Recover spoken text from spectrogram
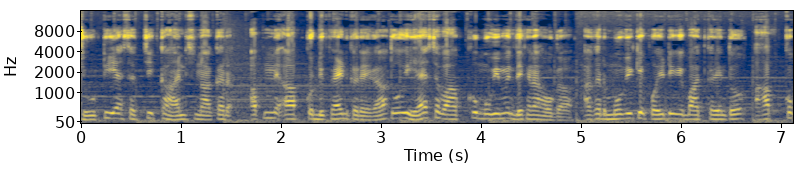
झूठी या सच्ची कहानी सुनाकर अपने आप को डिफेंड करेगा। तो यह सब आपको मूवी में देखना होगा। अगर मूवी के पॉजिटिव की बात करें तो आपको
